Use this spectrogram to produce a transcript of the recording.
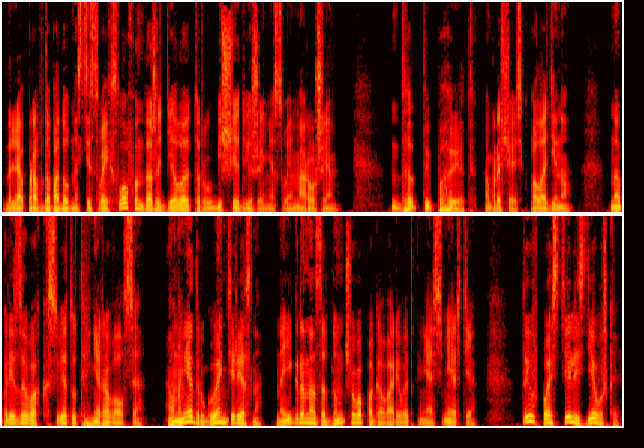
Для правдоподобности своих слов он даже делает рубящее движение своим оружием. «Да ты поэт», — обращаясь к паладину. На призывах к свету тренировался. А мне другое интересно. Наигранно задумчиво поговаривает князь смерти. Ты в постели с девушкой,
